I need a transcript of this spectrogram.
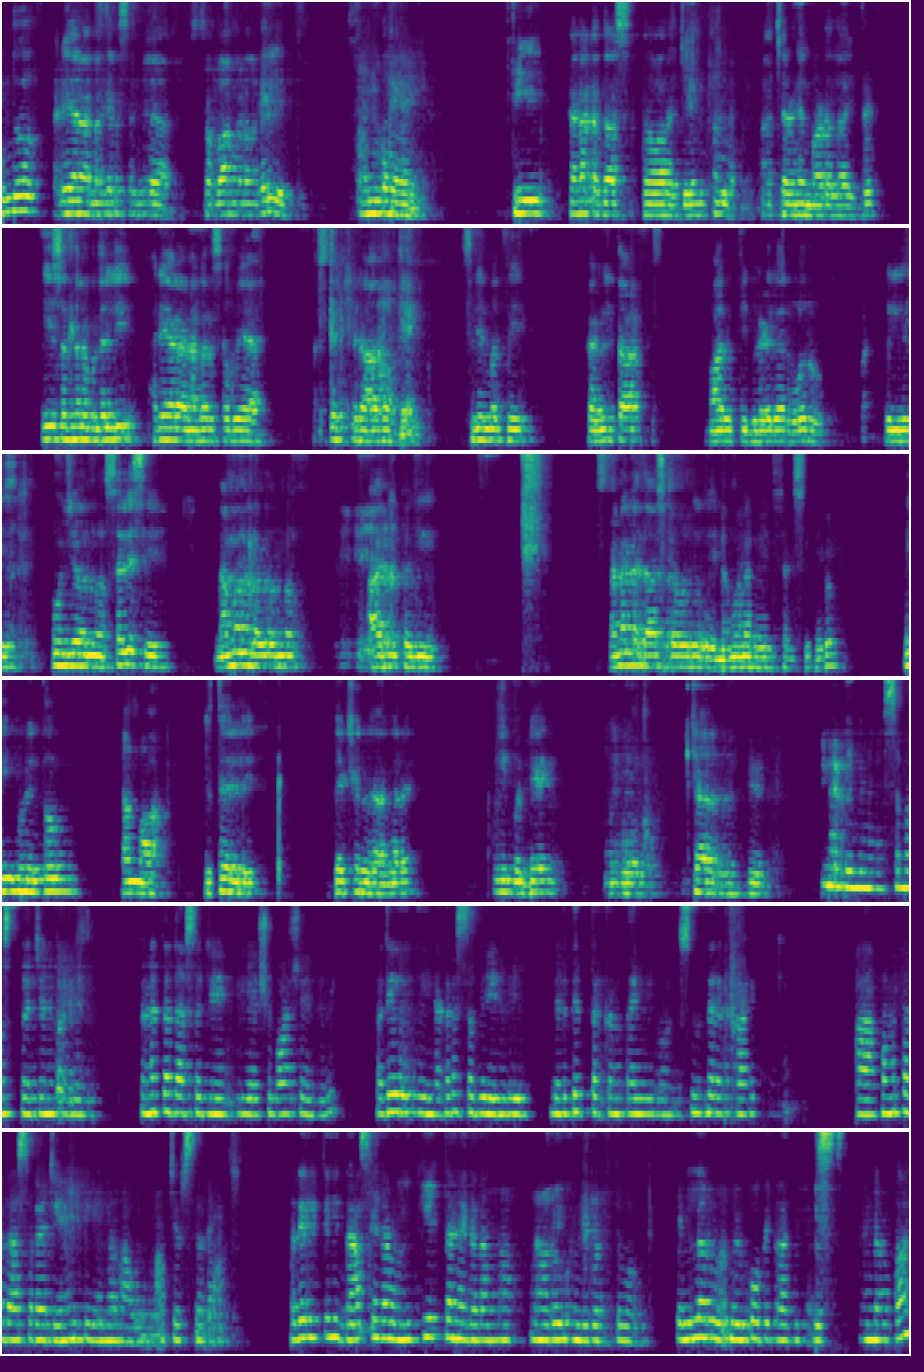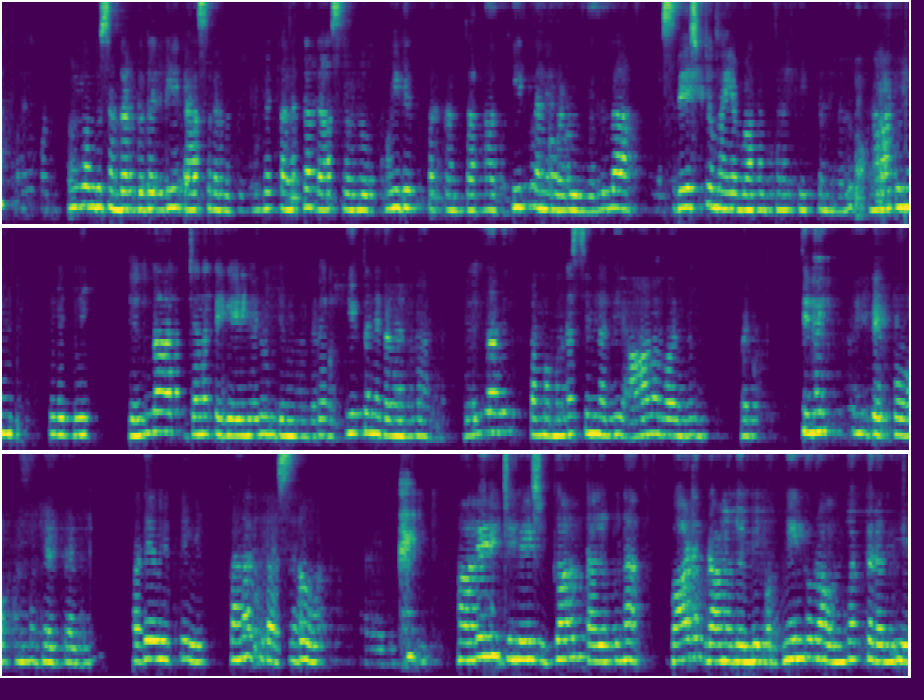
ಒಂದು ಹರಿಹರ ನಗರಸಭೆಯ ಸಭಾಂಗಣದಲ್ಲಿ ಶ್ರೀ ಕನಕದಾಸ್ ಅವರ ಜಯಂತಿ ಆಚರಣೆ ಮಾಡಲಾಯಿತು. ಈ ಸಂದರ್ಭದಲ್ಲಿ ಹರಿಹರ ನಗರಸಭೆಯ ಅಧ್ಯಕ್ಷರಾದ ಶ್ರೀಮತಿ ಕವಿತಾ ಮಾರುತಿ ಬೇಡಗರ್ ಅವರು ಇಲ್ಲಿ ಪೂಜೆಯನ್ನು ಸಲ್ಲಿಸಿ ನಮನಗಳನ್ನು ಆದಿಕವಿ ಕನಕದಾಸ್ ಅವರಿಗೆ ನಮನಗಳನ್ನು ಸಲ್ಲಿಸಿದರು. ಈ ಕುರಿತು ನಮ್ಮ ಜೊತೆಯಲ್ಲಿ ಅಧ್ಯಕ್ಷರಾದರೆ ಈ ಬಗ್ಗೆ ಸಮಸ್ತ ಜನರಿಗೆ ಕನಕದಾಸ ಜಯಂತಿಯ ಶುಭಾಶಯಗಳು ಅದೇ ರೀತಿ ನಗರಸಭೆಯಲ್ಲಿ ನಡೆದಿರ್ತಕ್ಕಂಥ ಈ ಒಂದು ಸುಂದರ ಕಾರ್ಯಕ್ರಮ, ಆ ಕನಕದಾಸರ ಜಯಂತಿಯನ್ನು ನಾವು ಆಚರಿಸಲಾಗಿದೆ ಅದೇ ರೀತಿ ದಾಸರ ಒಂದು ಕೀರ್ತನೆಗಳನ್ನ ನಾವು ಇವತ್ತು ಎಲ್ಲರೂ ತಿಳ್ಕೋಬೇಕಾಗಿತ್ತು ಈ ಒಂದು ಸಂದರ್ಭದಲ್ಲಿ ದಾಸರ ಬಗ್ಗೆ, ಕನಕ ಕನಕದಾಸರು ನೀಡಿರ್ತಕ್ಕಂತಹ ಕೀರ್ತನೆಗಳು, ಎಲ್ಲ ಶ್ರೇಷ್ಠಮಯವಾದಂತಹ ಕೀರ್ತನೆಗಳು. ನಾಡಿನ ಎಲ್ಲಾ ಜನತೆಗೆ ಹೇಳುವುದೇನೆಂದರೆ ಕೀರ್ತನೆಗಳನ್ನ ಎಲ್ಲರೂ ತಮ್ಮ ಮನಸ್ಸಿನಲ್ಲಿ ಆಳವಾಗಿ ತಿಳಿ ತಿಳಿಬೇಕು ಅಂತ ಹೇಳ್ತಾ ಇದ್ದೀನಿ. ಅದೇ ರೀತಿ ಕನಕದಾಸರು ಹಾವೇರಿ ಜಿಲ್ಲೆ ಶಿಗ್ಗಾಂವ್ ತಾಲೂಕಿನ ಬಾಡ ಗ್ರಾಮದಲ್ಲಿ ಹದಿನೈದುನೂರ ಒಂಬತ್ತರಲ್ಲಿ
